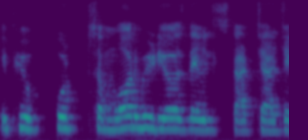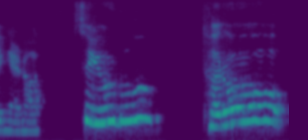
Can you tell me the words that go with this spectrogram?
if you put some more videos they will start charging and all. So you do thorough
